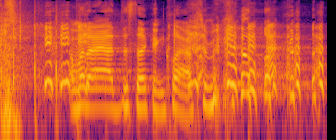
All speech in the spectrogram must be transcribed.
I'm gonna add the second clap to make it.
